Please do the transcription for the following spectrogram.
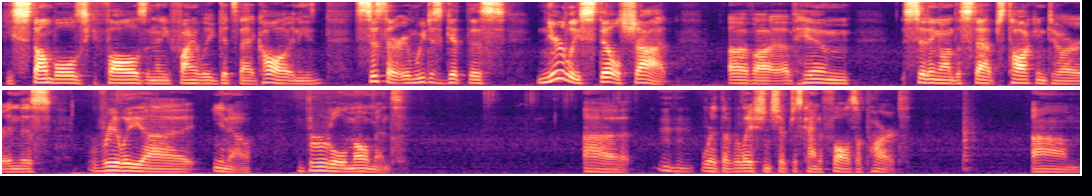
he stumbles, he falls, and then he finally gets that call and he sits there and we just get this nearly still shot of uh, of him sitting on the steps talking to her in this really uh you know brutal moment uh Mhm. where the relationship just kind of falls apart um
